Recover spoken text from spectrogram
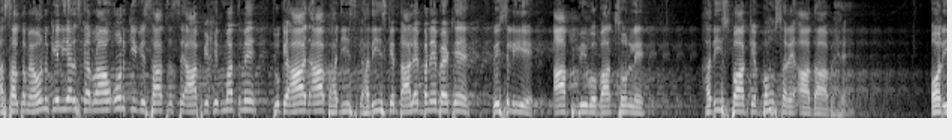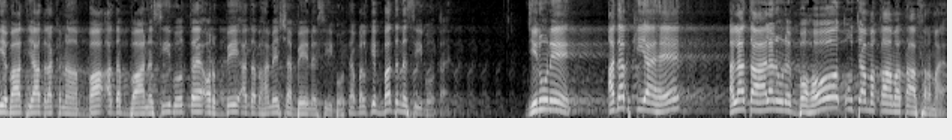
असल तो मैं उनके लिए अर्ज़ कर रहा हूँ, उनकी विसात से आपकी खिदमत में, क्योंकि आज आप हदीस हदीस के ताले बने बैठे हैं तो इसलिए आप भी वो बात सुन लें। हदीस पाक के बहुत सारे आदाब हैं। और ये बात याद रखना बा अदब बा नसीब होता है और बे अदब हमेशा बेनसीब होता है, बल्कि बद नसीब होता है। जिन्होंने अदब किया है, अल्लाह ताला ने उन्हें बहुत ऊँचा मकाम अता फरमाया।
